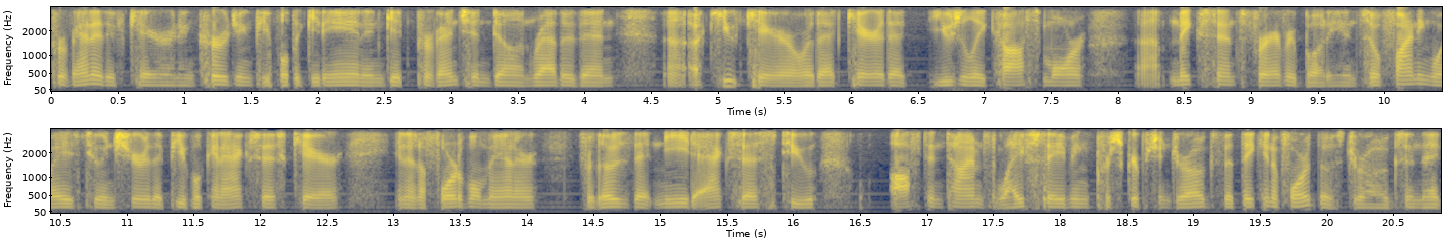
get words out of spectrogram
preventative care and encouraging people to get in and get prevention done rather than uh, acute care or that care that usually costs more uh, makes sense for everybody. And so finding ways to ensure that people can access care in an affordable manner for those that need access to oftentimes life-saving prescription drugs that they can afford those drugs and that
